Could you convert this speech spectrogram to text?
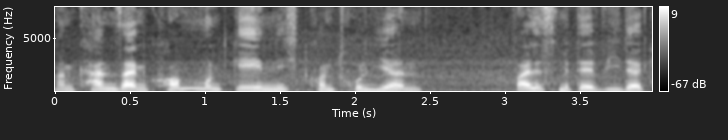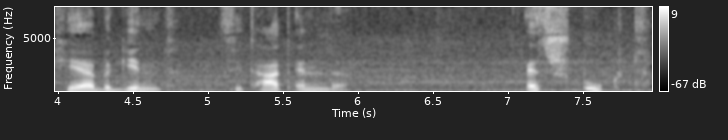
Man kann sein Kommen und Gehen nicht kontrollieren, weil es mit der Wiederkehr beginnt. Zitat Ende. Es spukt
